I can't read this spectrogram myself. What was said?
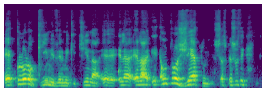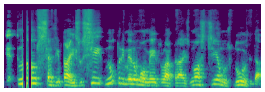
É, cloroquina e vermectina, é, ela, ela, é um projeto isso. As pessoas têm, é, não serve para isso. Se num primeiro momento lá atrás nós tínhamos dúvida,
